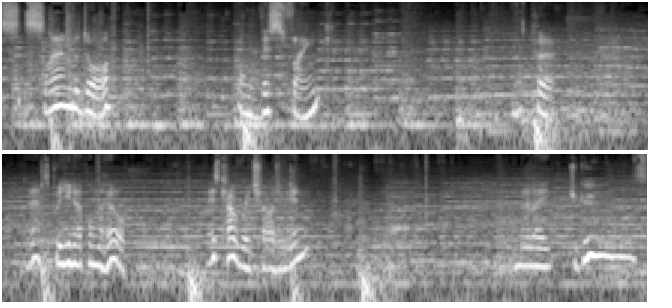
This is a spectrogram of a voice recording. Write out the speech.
Let's slam the door on this flank. Let's put... Yeah, let's put a unit up on the hill. There's cavalry charging in. Melee dragoons.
